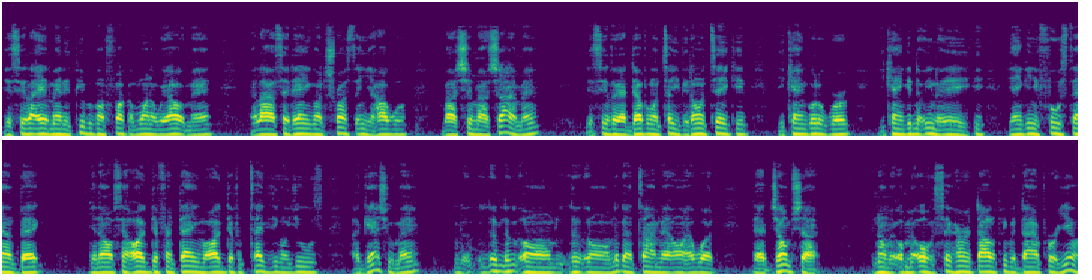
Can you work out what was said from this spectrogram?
You see, like, hey, man, these people gonna fucking want a way out, man. And like I said, they ain't gonna trust in Yahweh by Shem Shai, man. You see, like that devil gonna tell you if you don't take it, you can't go to work, you can't get no, you know, hey, you ain't getting your food stamps back. You know what I'm saying? All the different things, all the different tactics you're gonna use against you, man. Look, look, um, look, um, look at the time that on um, what that jump shot. You know, I mean, over 600,000 people dying per year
